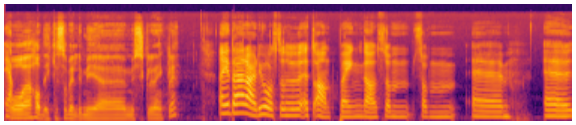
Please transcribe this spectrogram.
Ja. og hadde ikke så veldig mye muskler, egentlig. Nei, der er det jo også et annet poeng da, som, som eh, eh,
